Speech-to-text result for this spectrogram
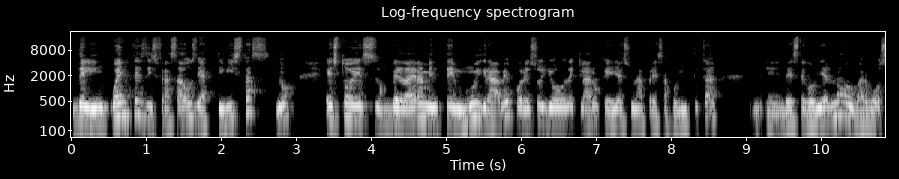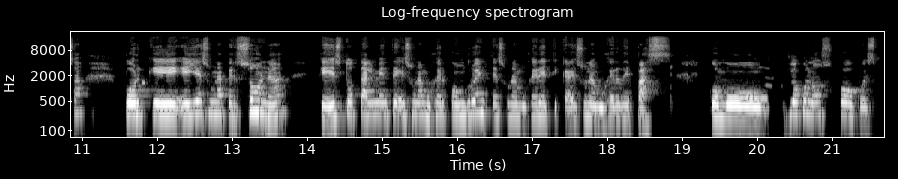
delincuentes disfrazados de activistas, ¿no? Esto es verdaderamente muy grave, por eso yo declaro que ella es una presa política eh, de este gobierno, Barbosa, porque ella es una persona que es totalmente, es una mujer congruente, es una mujer ética, es una mujer de paz. Como yo conozco, pues,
